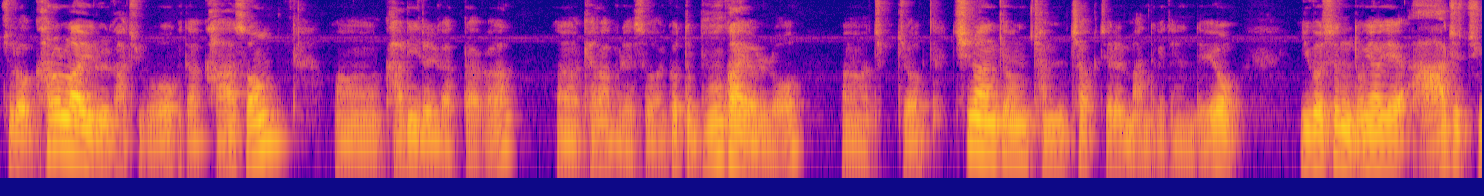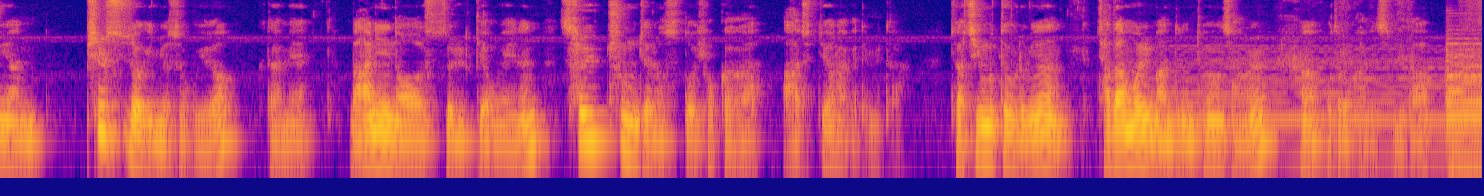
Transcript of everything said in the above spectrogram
주로 카롤라유를 가지고 그다음 가성 어, 가리를 갖다가 어, 결합을 해서 이것도 무가열로 어, 직접 친환경 전착제를 만들게 되는데요. 이것은 농약의 아주 중요한 필수적인 요소고요. 그 다음에 많이 넣었을 경우에는 살충제로서도 효과가 아주 뛰어나게 됩니다. 자, 지금부터 그러면 자담오일 만드는 동영상을 어, 보도록 하겠습니다.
